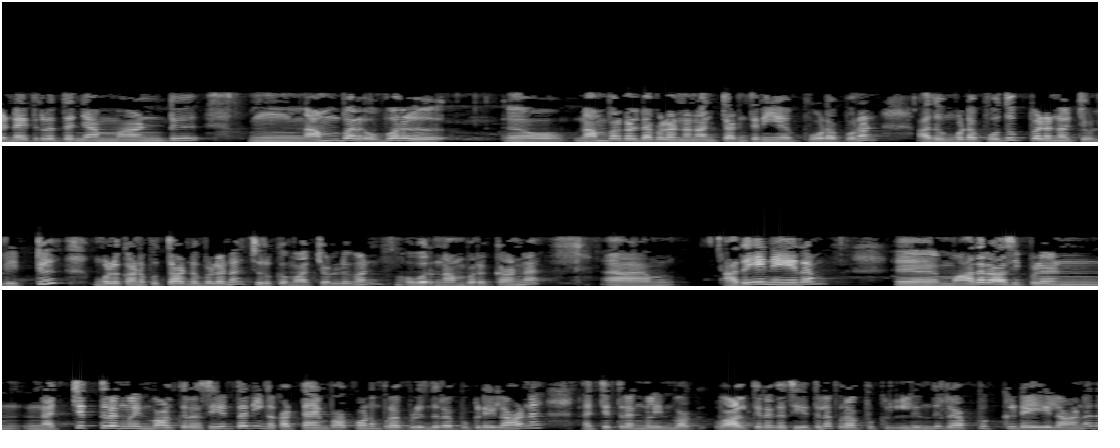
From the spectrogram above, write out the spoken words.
ரெண்டாயிரத்தி இருபத்தஞ்சாம் ஆண்டு நம்பர் ஒவ்வொரு நம்பர்கள்ட பலனை நான் தனித்தனியாக போட போகிறேன் அது உங்களோட பொது பலனை சொல்லிட்டு உங்களுக்கான புத்தாண்டு பலனை சுருக்கமாக சொல்லுவேன் ஒவ்வொரு நம்பருக்கான. அதே நேரம் மாதராசி பலன் நட்சத்திரங்களின் வாழ்க்கை ரகசியத்தை நீங்கள் கட்டாயம் பார்க்கணும். பிறப்பிலிருந்து இறப்புக்கு இடையிலான நட்சத்திரங்களின் வாழ்க்கை ரகசியத்தில் பிறப்புலேருந்து இறப்புக்கு இடையிலான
